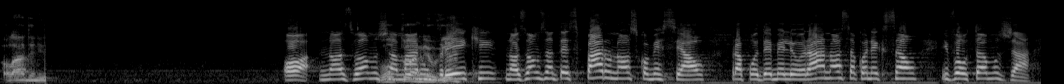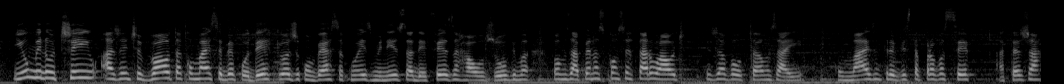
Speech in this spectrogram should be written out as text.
Olá, Denise. Ó, nós vamos Voltou chamar um break, nós vamos antecipar o nosso comercial para poder melhorar a nossa conexão e voltamos já. Em um minutinho, a gente volta com mais CB Poder, que hoje conversa com o ex-ministro da Defesa, Raul Jungmann. Vamos apenas consertar o áudio e já voltamos aí com mais entrevista para você. Até já!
